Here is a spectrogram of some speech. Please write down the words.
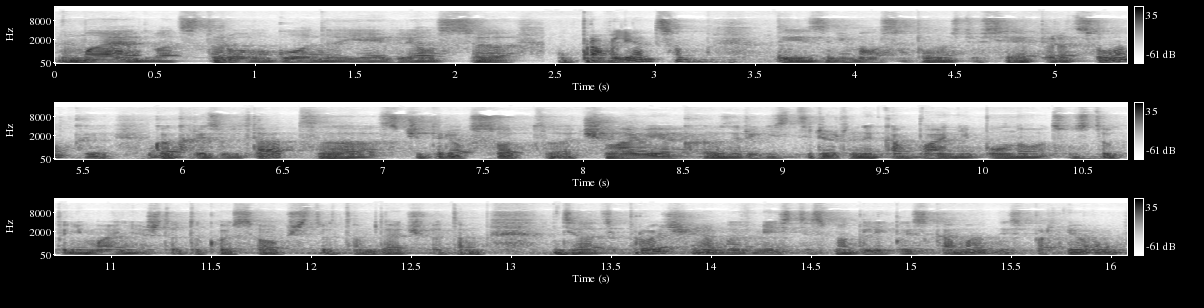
мая 22 года я являлся управленцем и занимался полностью всей операционкой. Как результат, э, с 400 человек зарегистрированы крупные компании полного отсутствия понимания, что такое сообщество, там, да, что там делать и прочее. Мы вместе смогли с командой, с партнером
